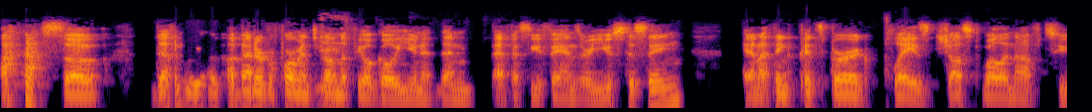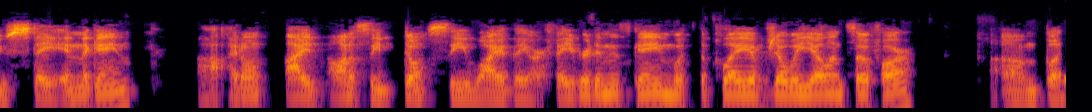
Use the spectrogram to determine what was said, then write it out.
Uh, so definitely a, a, better performance yeah. from the field goal unit than FSU fans are used to seeing. And I think Pittsburgh plays just well enough to stay in the game. Uh, I don't, I honestly don't see why they are favored in this game with the play of Joey Yellen so far. Um, but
